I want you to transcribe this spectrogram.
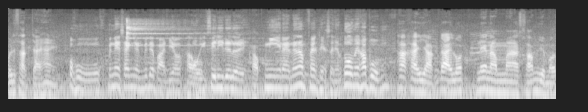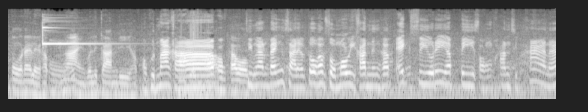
บริษัทจ่ายให้ โอ้โห ไม่ได้ใช้เงินไม่ได้บาทเดียว ครับของผมอีกซีรีส์ได้เลย ครับ มีอะไรแนะนำแฟนเพจสนามโต้ไหมครับผม ถ้าใครอยากได้รถแนะนำมาซ้ำเหยียบออโต้ได้เลยครับ โอ้ ง่ายบริการดีครับ ขอบคุณมากครัครับบผมครับผม ทีมงานแบงค์สายเอลโต้ครับส่งมาอีกคันหนึ่งครับ X Series ครับปี 2015 นะ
